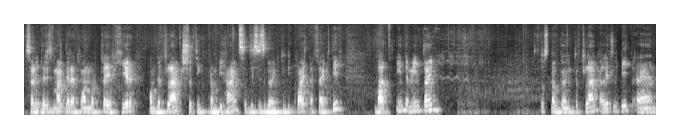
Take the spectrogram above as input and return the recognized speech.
sorry, there is Magner and one more player here on the flank shooting from behind, so this is going to be quite effective. But in the meantime, Susnov going to flank a little bit and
